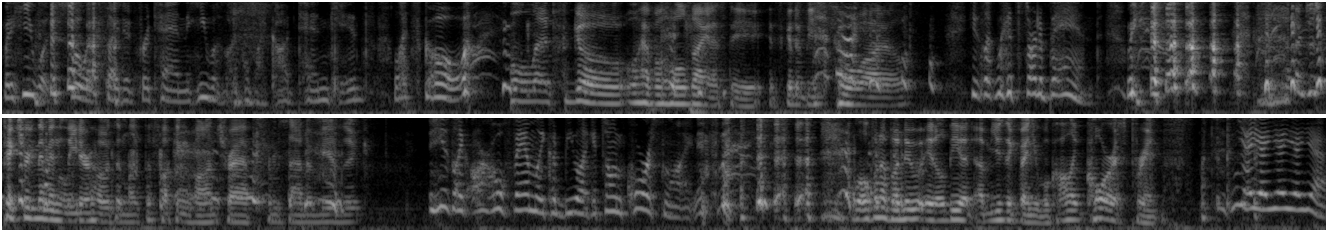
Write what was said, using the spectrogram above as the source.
But he was so excited for 10. He was like, oh my god, 10 kids? Let's go. Let's go. We'll have a whole dynasty. It's going to be so wild. He's like, we could start a band. I'm just picturing them in lederhosen like the fucking Von Trapps from Sound of Music. He's like, our whole family could be like its own chorus line. It's we'll open up a new. It'll be a, a, music venue. We'll call it Chorus Prince. yeah, yeah, yeah, yeah, yeah.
